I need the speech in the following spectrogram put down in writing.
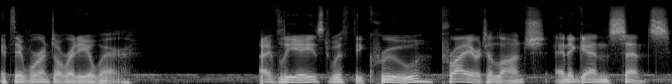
if they weren't already aware. I've liaised with the crew prior to launch, and again since,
